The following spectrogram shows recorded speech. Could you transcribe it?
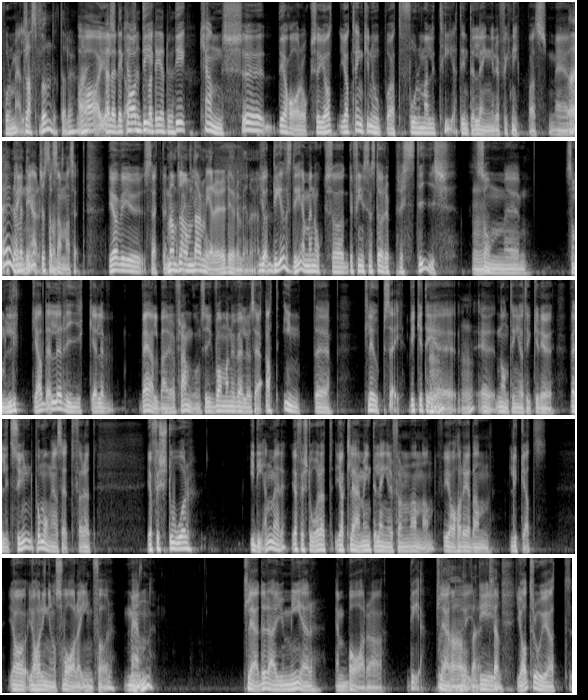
formellt. Klassbundet eller? Ja, Nej. jag, eller det kanske ja, inte det, var det du... det kanske det har också. Jag, jag tänker nog på att formalitet inte längre förknippas med Nej, nej, pengar på intressant. samma sätt. Det har vi ju sett Man blandar mer, är det det du menar? Ja, dels det, men också det finns en större prestige Mm. som, eh, som lyckad eller rik eller välbärgad, framgångsrik, vad man nu väljer att säga, att inte klä upp sig. Vilket är, Mm. är någonting jag tycker är väldigt synd på många sätt. För att jag förstår idén med det. Jag förstår att jag klär mig inte längre för någon annan, för jag har redan lyckats. Jag, jag har ingen att svara inför. Men Mm. kläder är ju mer än bara det. Kläder, Ja, det jag tror ju att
